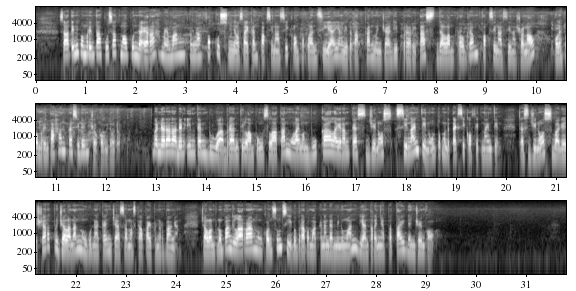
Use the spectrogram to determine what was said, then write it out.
Saat ini pemerintah pusat maupun daerah memang tengah fokus menyelesaikan vaksinasi kelompok lansia yang ditetapkan menjadi prioritas dalam program vaksinasi nasional oleh pemerintahan Presiden Joko Widodo. Bandara Raden Inten II Beranti Lampung Selatan mulai membuka layanan tes genos C19 untuk mendeteksi COVID-19. Tes genos sebagai syarat perjalanan menggunakan jasa maskapai penerbangan. Calon penumpang dilarang mengkonsumsi beberapa makanan dan minuman, di antaranya petai dan jengkol.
